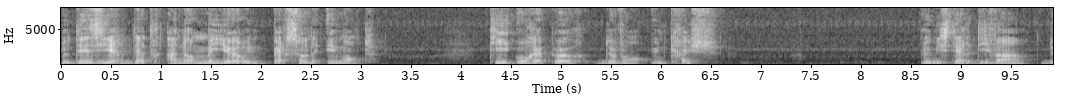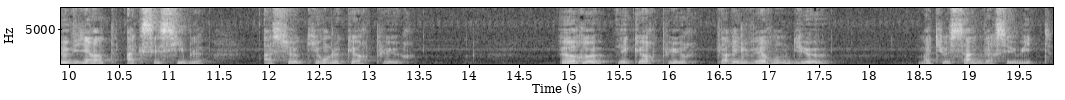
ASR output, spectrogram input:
le désir d'être un homme meilleur, une personne aimante. Qui aurait peur devant une crèche? Le mystère divin devient accessible à ceux qui ont le cœur pur. Heureux les cœurs purs, car ils verront Dieu. Matthieu 5, verset 8.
